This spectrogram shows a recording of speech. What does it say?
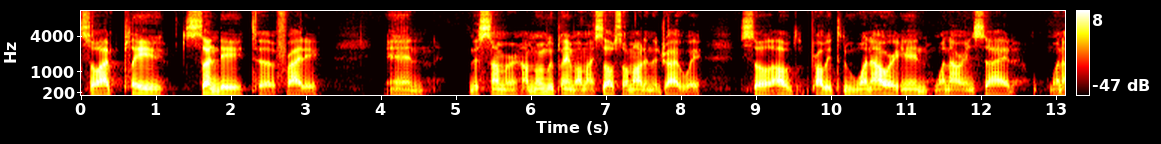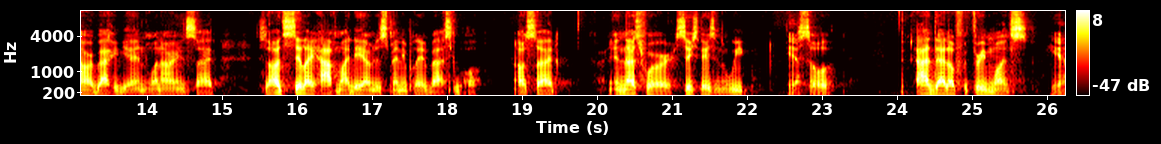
So I play Sunday to Friday, and this summer I'm normally playing by myself, so I'm out in the driveway. So I'll probably do one hour in, one hour inside, one hour back again, one hour inside. So I'd say like half my day I'm just spending playing basketball outside, and that's for six days in a week. Yeah. So add that up for three months. Yeah.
